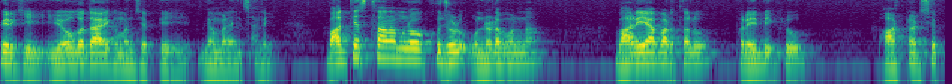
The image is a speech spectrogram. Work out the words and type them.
వీరికి యోగదాయకం అని చెప్పి గమనించాలి. భాగ్యస్థానంలో కుజుడు ఉండడం వలన భార్యాభర్తలు ప్రేమికులు పార్ట్నర్షిప్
